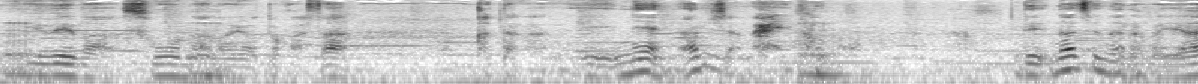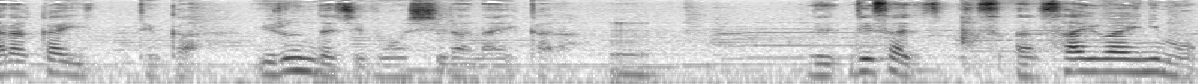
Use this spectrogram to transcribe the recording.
うん。言えばそうなのよとかさ、肩がねなるじゃないの、でなぜならば柔らかいっていうか緩んだ自分を知らないから。うん。ででささ幸いにも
